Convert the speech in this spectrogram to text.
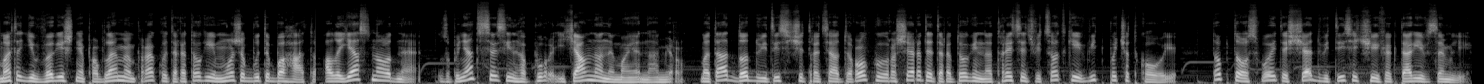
Методів вирішення проблеми браку території може бути багато, але ясно одне: зупинятися Сінгапур явно не має наміру. Мета до 2030 року розширити територію на 30% від початкової, тобто освоїти ще 2000 гектарів землі.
